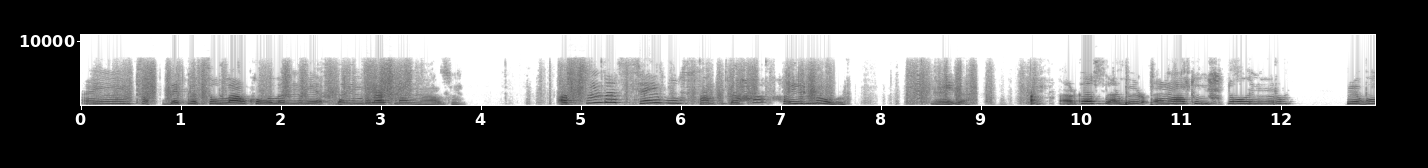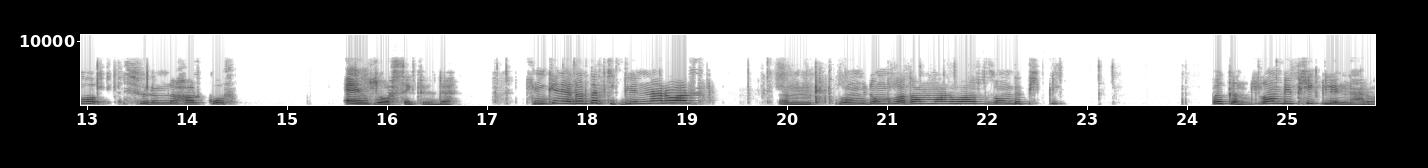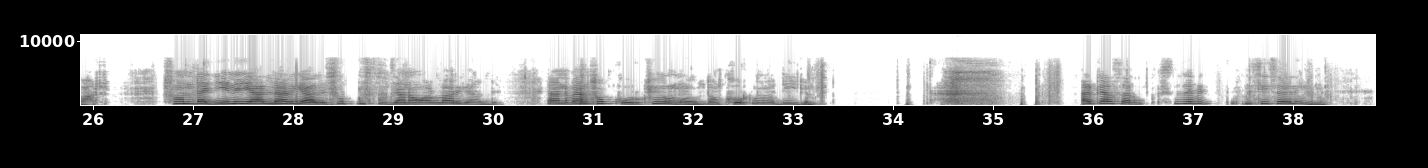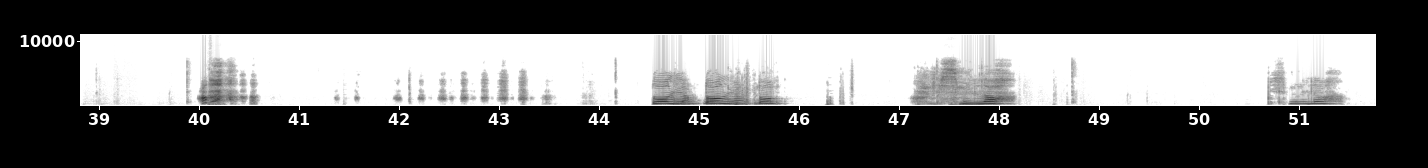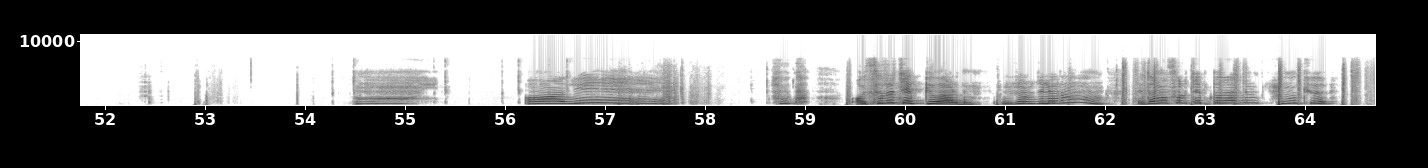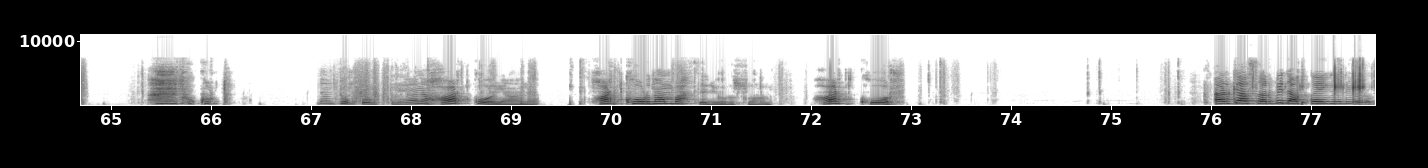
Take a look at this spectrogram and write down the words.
Ay çok lav kovalarını bir benim bırakmam lazım. Aslında şey bulsam daha hayırlı olur. Neydi? Arkadaşlar bir 16 üçlü oynuyorum. Ve bu sürümde hardcore en zor şekilde. Çünkü Nether'da piglinler var. Zombi domuz adamlar var. Zombi piglin. Bakın zombi piglinler var. Sonra yeni yerler geldi. Çok güçlü canavarlar geldi. Yani ben çok korkuyorum o yüzden. Korkmuyor değilim. Arkadaşlar size bir, bir şey söyleyeyim mi? Dolacağım, dolacağım, dol. Bismillah. Bismillah. Abi. Çok aşırı tepki verdim. Özür dilerim ama neden aşırı tepki verdim? Çünkü çok korktum. Ben çok korktum. Yani hardcore yani. Hardcore'dan bahsediyoruz şu an. Hardcore. Arkadaşlar bir dakikaya geliyorum.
